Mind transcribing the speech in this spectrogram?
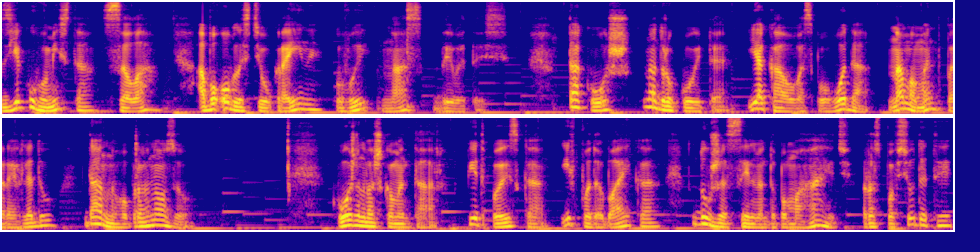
з якого міста, села або області України ви нас дивитесь. Також надрукуйте, яка у вас погода на момент перегляду даного прогнозу. Кожен ваш коментар, підписка і вподобайка дуже сильно допомагають розповсюдити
